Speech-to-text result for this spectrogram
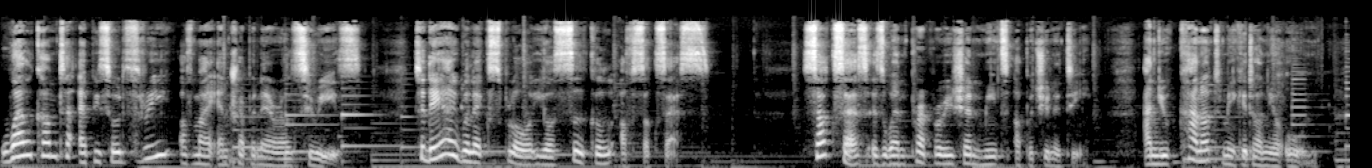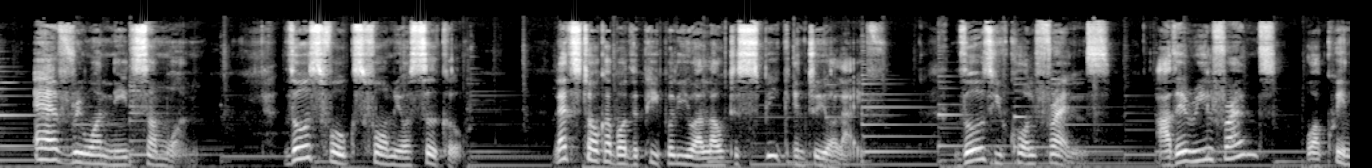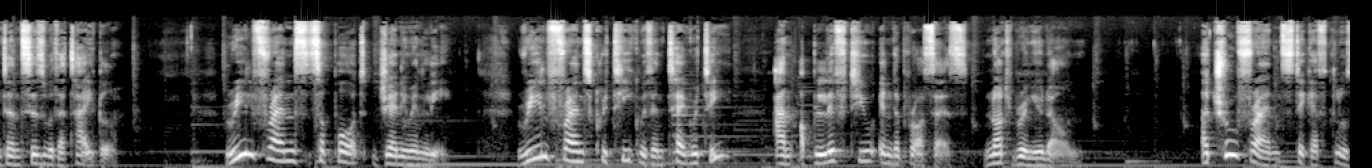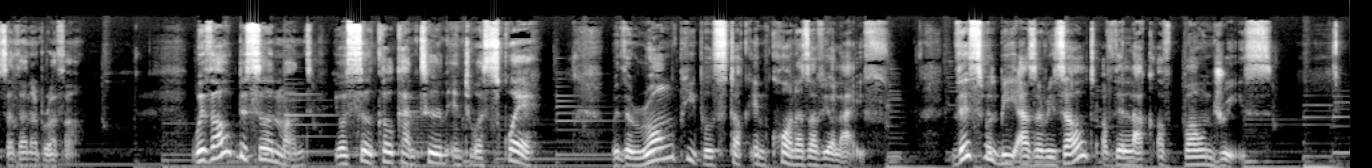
Welcome to episode 3 of my entrepreneurial series. Today I will explore your circle of success. Success is when preparation meets opportunity, and you cannot make it on your own. Everyone needs someone. Those folks form your circle. Let's talk about the people you allow to speak into your life. Those you call friends. Are they real friends or acquaintances with a title? Real friends support genuinely. Real friends critique with integrity and uplift you in the process, not bring you down. A true friend sticketh closer than a brother. Without discernment, your circle can turn into a square with the wrong people stuck in corners of your life. This will be as a result of the lack of boundaries.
